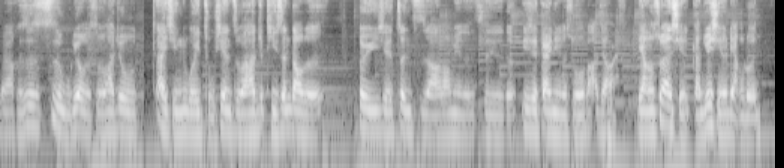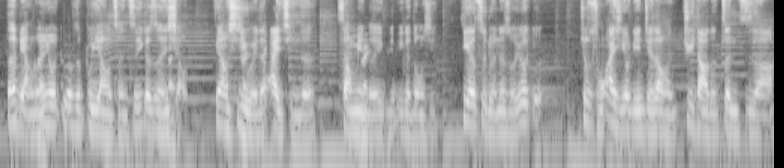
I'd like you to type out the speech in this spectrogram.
对啊。可是四五六的时候，他就爱情为主线之外，他就提升到了。对于一些政治啊方面的这些的一些概念的说法，这样。两个虽然写感觉写了两轮，但是两轮又又是不一样的层次，一个是很小、非常细微的爱情的上面的一个一个东西，第二次轮的时候又又就是从爱情又连接到很巨大的政治啊，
